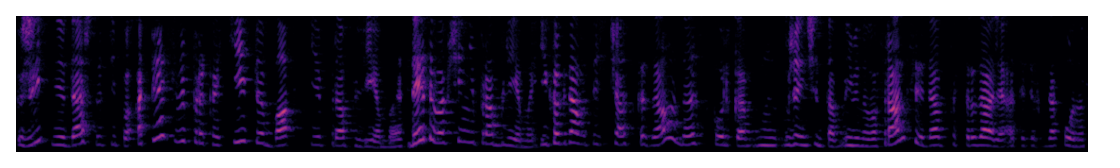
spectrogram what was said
жизни, да, что типа опять вы про какие-то бабские проблемы. Да это вообще не проблемы. И когда вот ты сейчас сказала, да, сколько женщин там именно во Франции, да, пострадали от этих законов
